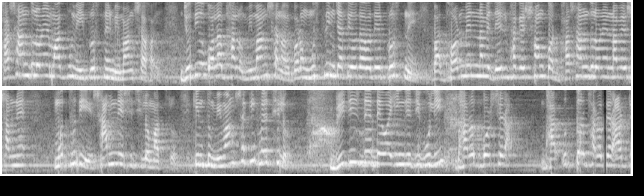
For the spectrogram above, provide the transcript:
ভাষা আন্দোলনের মাধ্যমে এই প্রশ্নের মীমাংসা হয়। যদিও বলা ভালো, মীমাংসা নয়, বরং মুসলিম জাতীয়তাবাদের প্রশ্নে বা ধর্মের নামে দেশভাগের সংকট ভাষা আন্দোলনের নামের সামনে, মধ্য দিয়ে সামনে এসেছিল মাত্র। কিন্তু মীমাংসা কি হয়েছিল? ব্রিটিশদের দেওয়া ইংরেজি বুলি ভারতবর্ষের উত্তর ভারতের আর্য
